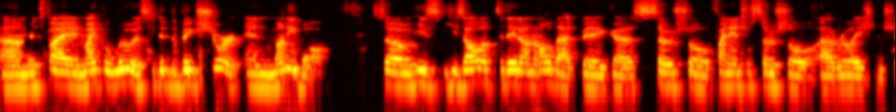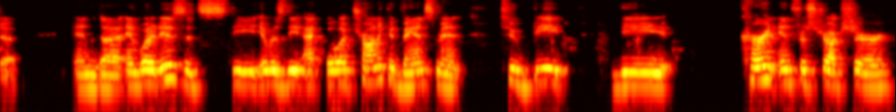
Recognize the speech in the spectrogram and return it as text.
Um, it's by Michael Lewis. He did The Big Short and Moneyball so he's he's all up to date on all that big uh, social, financial, social uh, relationship, and uh, and what it is, it's the it was the electronic advancement to beat the current infrastructure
